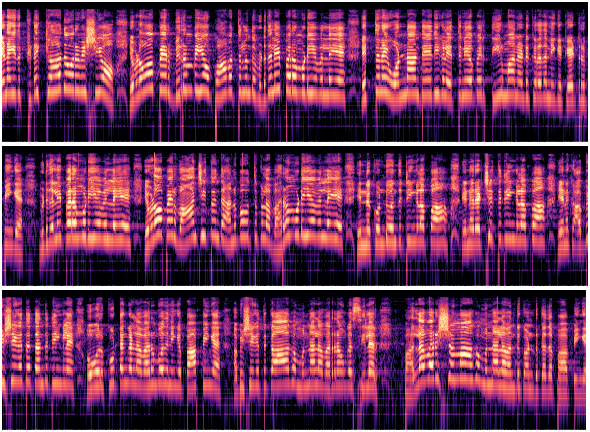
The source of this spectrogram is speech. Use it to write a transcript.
ஏன்னா இது கிடைக்காத ஒரு விஷயம். எவ்வளவோ பேர் விரும்பியும் பாவத்திலிருந்து விடுதலை பெற முடியவில்லையே. எத்தனை ஒண்ணாம் தேதிகள் எத்தனையோ பேர் தீர்மானம் எடுக்கிறத நீங்க கேட்டிருப்பீங்க. விடுதலை பெற முடியவில்லையே. எவ்வளோ பேர் வாஞ்சித்து இந்த அனுபவத்துக்குள்ள வர முடியவில்லையே. என்ன கொண்டு வந்துட்டீங்களப்பா? என்ன என்னை ரட்சித்துட்டீங்களப்பா? எனக்கு அபிஷேகத்தை தந்துட்டீங்களே ஒவ்வொரு கூட்டங்களில் வரும்போது நீங்கள் பார்ப்பீங்க அபிஷேகத்துக்காக முன்னால் வர்றவங்க சிலர் பல வருஷமாக முன்னால் வந்து கொண்டிருக்கதை பார்ப்பீங்க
